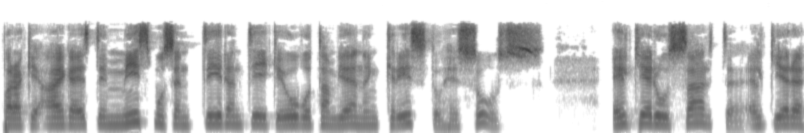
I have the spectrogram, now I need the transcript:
para que haga este mismo sentir en ti que hubo también en Cristo Jesús. Él quiere usarte, Él quiere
